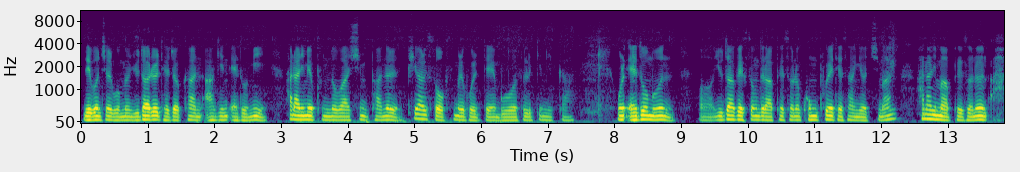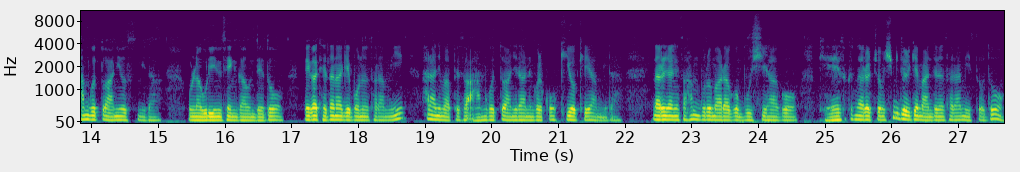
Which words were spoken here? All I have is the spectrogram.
네 번째를 보면 유다를 대적한 악인 에돔이 하나님의 분노와 심판을 피할 수 없음을 볼 때 무엇을 느낍니까? 오늘 에돔은 어, 유다 백성들 앞에서는 공포의 대상이었지만 하나님 앞에서는 아무것도 아니었습니다. 오늘 우리 인생 가운데도 내가 대단하게 보는 사람이 하나님 앞에서 아무것도 아니라는 걸 꼭 기억해야 합니다. 나를 향해서 함부로 말하고 무시하고 계속해서 나를 좀 힘들게 만드는 사람이 있어도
